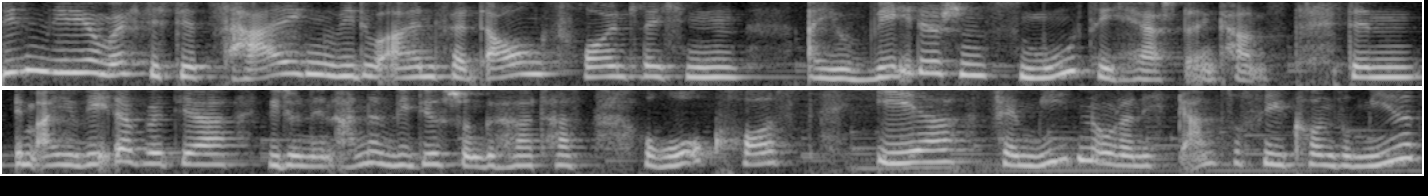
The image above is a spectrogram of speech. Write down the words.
In diesem Video möchte ich dir zeigen, wie du einen verdauungsfreundlichen ayurvedischen Smoothie herstellen kannst. Denn im Ayurveda wird ja, wie du in den anderen Videos schon gehört hast, Rohkost eher vermieden oder nicht ganz so viel konsumiert.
